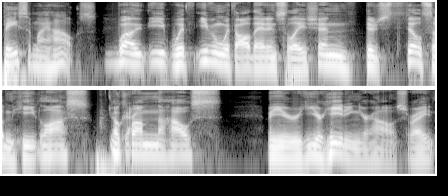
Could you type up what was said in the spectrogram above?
base of my house? Well, e- with even with all that insulation, there's still some heat loss Okay. from the house. I mean, you're you're heating your house, right?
